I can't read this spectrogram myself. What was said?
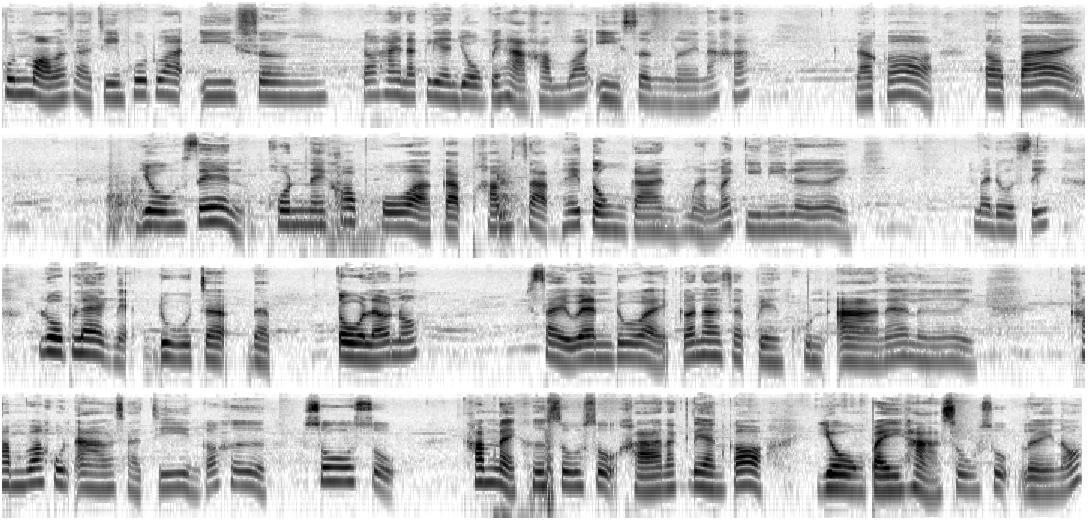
คุณหมอภาษาจีนพูดว่าอีเซิงก็ให้นักเรียนโยงไปหาคำว่าอีเซิงเลยนะคะ แล้วก็ต่อไป โยงเส้นคนในครอบครัวกับคำศัพท์ให้ตรงกันเหมือนเมื่อกี้นี้เลย มาดูซิรูปแรกเนี่ยดูจะแบบโตแล้วเนาะใส่แว่นด้วย ก็น่าจะเป็นคุณอาแน่เลยคำว่าคุณอาภาษาจีนก็คือสู้สุคำไหนคือสู้สุคะนักเรียนก็โยงไปหาสู้สุเลยเนาะ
